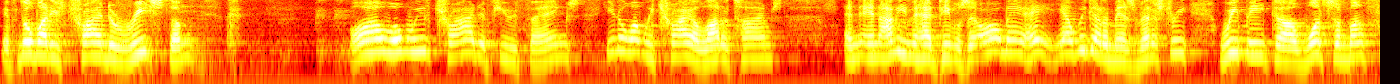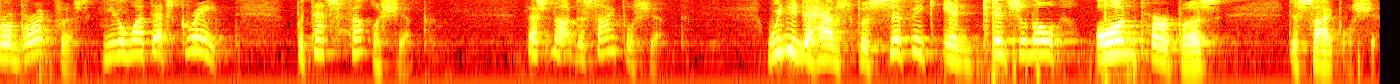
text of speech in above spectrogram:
if nobody's trying to reach them, oh, well, we've tried a few things. You know what we try a lot of times? And, and I've even had people say, oh, man, hey, yeah, we got a men's ministry. We meet uh, once a month for a breakfast. You know what? That's great. But that's fellowship. That's not discipleship. We need to have specific, intentional, on purpose discipleship.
